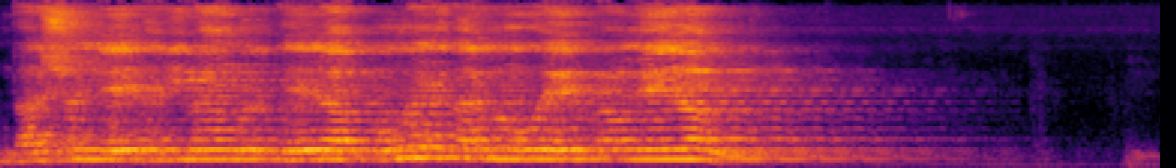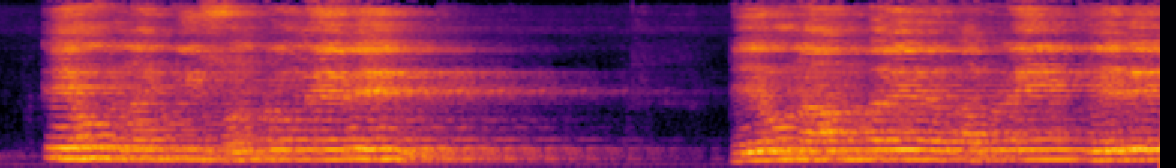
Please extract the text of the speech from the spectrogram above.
ਦਰਸ਼ਨ ਦੇਖ ਜੀਵਾਂ ਗੁਰ ਤੇਰਾ ਪੂਰਨ ਕਰਮ ਹੋਏ ਪ੍ਰਮੇਯ ਇਹੋ ਬੇਨਤੀ ਸੁਣ ਪ੍ਰੋ ਮੇਰੇ। ਦੇਉ ਨਾਮ ਕਰੇ ਆਪਣੇ ਤੇਰੇ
